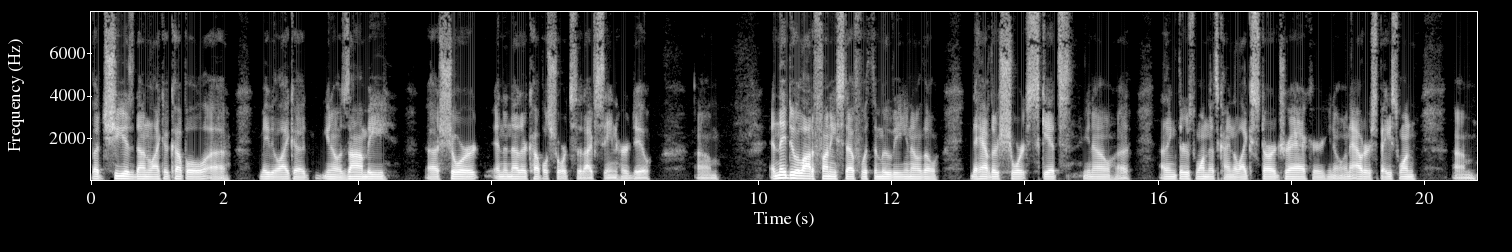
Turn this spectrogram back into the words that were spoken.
but she has done like a couple, uh, maybe like a you know a zombie uh, short and another couple shorts that I've seen her do. Um, and they do a lot of funny stuff with the movie. You know, they'll they have their short skits. You know, uh, I think there's one that's kind of like Star Trek or you know an outer space one. Um,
